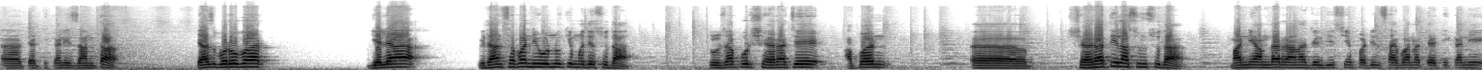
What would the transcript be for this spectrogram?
त्या ठिकाणी जाणता. त्याचबरोबर गेल्या विधानसभा निवडणुकीमध्ये सुद्धा तुळजापूर शहराचे आपण शहरातील असून सुद्धा मान्य आमदार राणा जगदीशसिंह पाटील साहेबांना त्या ठिकाणी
